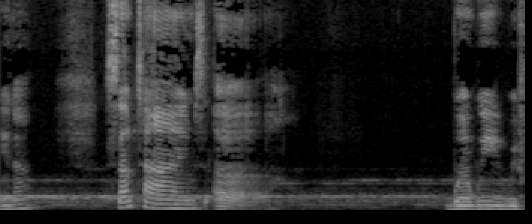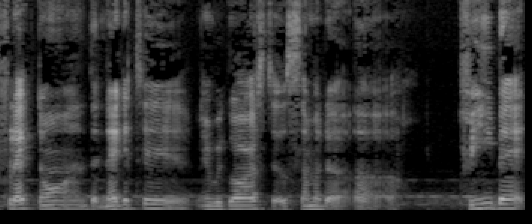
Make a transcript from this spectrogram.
You know? Sometimes uh when we reflect on the negative in regards to some of the uh feedback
